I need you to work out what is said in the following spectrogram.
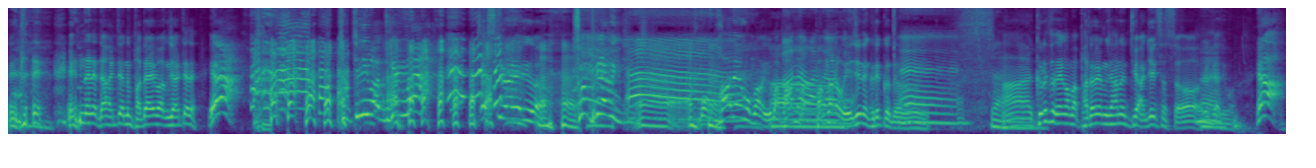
옛날에, 옛날에 나 할 때는 바다의 왕자 할 때는, 야! 좀 틀리면 누가 임마! 자식이 말이야, 그거. 손피라고, 뭐, 화내고 막, 막, 맞아, 맞아, 반말하고 맞아. 예전에 그랬거든. 네. 아, 그래서 내가 막 바다의 왕자 하는 뒤에 앉아 있었어. 그래가지고, 야!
